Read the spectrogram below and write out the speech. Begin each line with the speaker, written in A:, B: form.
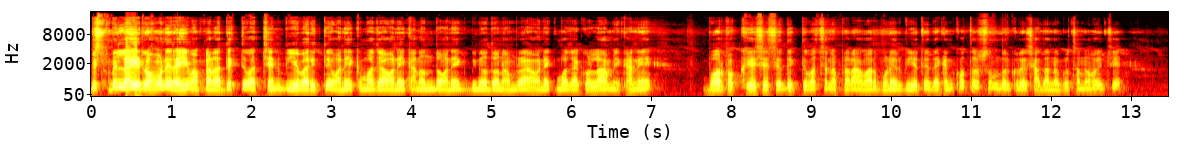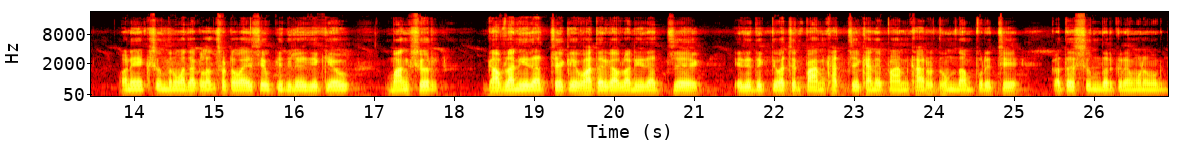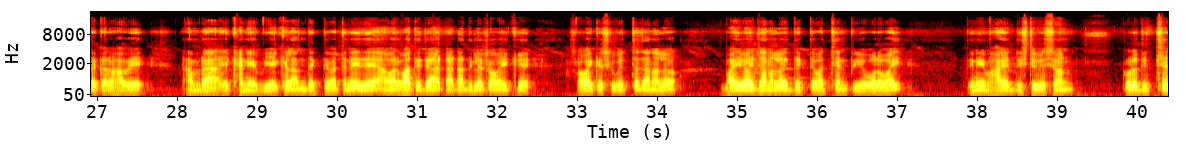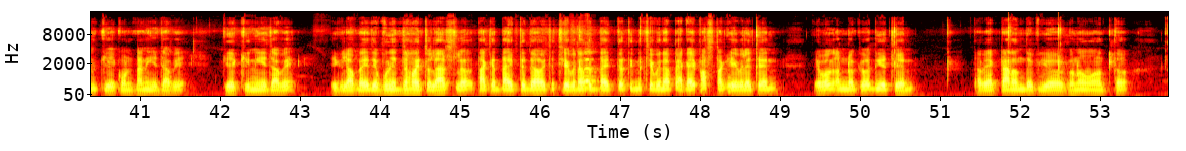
A: বিসমিল্লাহির রহমানের রহিম। আপনারা দেখতে পাচ্ছেন বিয়ে বাড়িতে অনেক মজা, অনেক আনন্দ, অনেক বিনোদন। আমরা অনেক মজা করলাম। এখানে বর পক্ষ এসেছে। দেখতে পাচ্ছেন আপনারা, আমার বোনের বিয়েতে দেখেন কত সুন্দর করে সাজানো গোছানো হয়েছে। অনেক সুন্দর মজা করলাম। ছোটো বয়সে উকি দিলে যে কেউ মাংসর গাবলা নিয়ে যাচ্ছে, কেউ ভাতের গাবলা নিয়ে যাচ্ছে। এই যে দেখতে পাচ্ছেন, পান খাচ্ছে এখানে, পান খার ধুমধাম পড়েছে। কত সুন্দর করে মনোমুগ্ধকরভাবে আমরা এখানে বিয়ে খেলাম, দেখতে পাচ্ছেন এই যে আমার ভাতিজা টাটা দিল সবাইকে সবাইকে শুভেচ্ছা জানালো, ভাই ভাই জানালো, দেখতে পাচ্ছেন প্রিয় বড় ভাই, তিনি ভাইয়ের ডিস্ট্রিবিউশন করে দিচ্ছেন, কে কোনটা নিয়ে যাবে, কে কী নিয়ে যাবে, এগুলো আপনার এই যে বোনের জামাই চলে আসলো, তাকে দায়িত্ব দেওয়া হয়েছে সেভেন আপের দায়িত্ব তিনি আপ একাই পাঁচটা খেয়ে ফেলেছেন এবং অন্যকেও দিয়েছেন। তবে একটা আনন্দ প্রিয় ঘন মুহূর্ত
